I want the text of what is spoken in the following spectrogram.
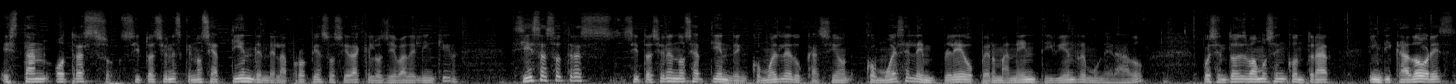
están otras situaciones que no se atienden de la propia sociedad que los lleva a delinquir. Si esas otras situaciones no se atienden, como es la educación, como es el empleo permanente y bien remunerado, pues entonces vamos a encontrar indicadores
